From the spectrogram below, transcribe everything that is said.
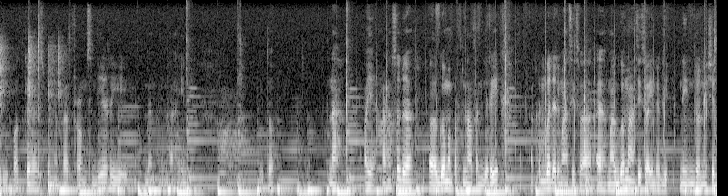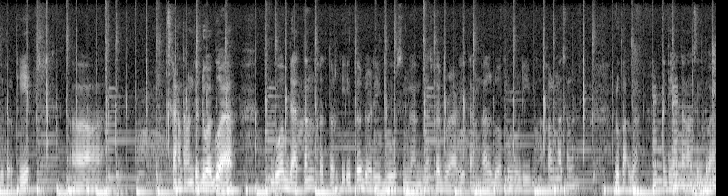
di podcast punya platform sendiri dan lain-lain. Gitu. Nah oh ya karena sudah uh, gue memperkenalkan diri. Kan gue dari mahasiswa eh ma gue mahasiswa Indone Indonesia di Turki. Uh, sekarang tahun kedua gue gue datang ke Turki itu 2019 Februari tanggal 25 kalau nggak salah. Lupa gue intinya tanggal segituan.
